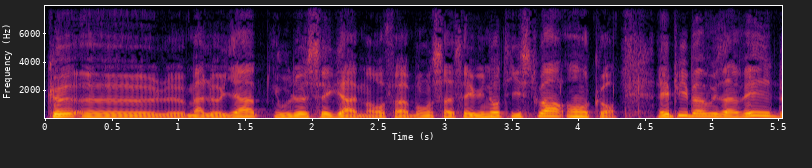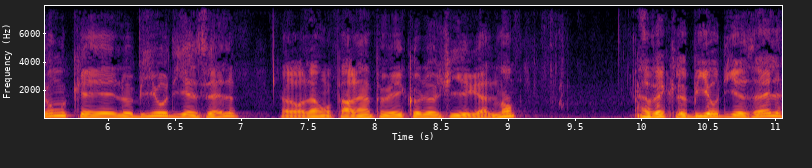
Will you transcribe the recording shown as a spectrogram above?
que euh, le Maloya ou le Segam. Enfin bon, ça c'est une autre histoire encore. Et puis bah vous avez donc le biodiesel. Alors là, on parle un peu écologie également avec le biodiesel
